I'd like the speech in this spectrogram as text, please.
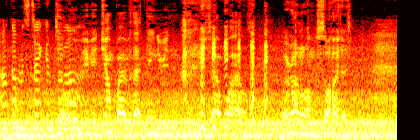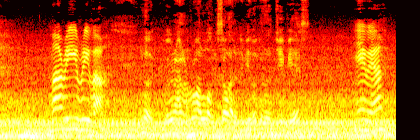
How come it's taken too long? if you jump over that thing, you're in, in New South Wales. We're running alongside it. Murray River. Look, we're running right alongside it. If you look at the GPS, Here we are.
